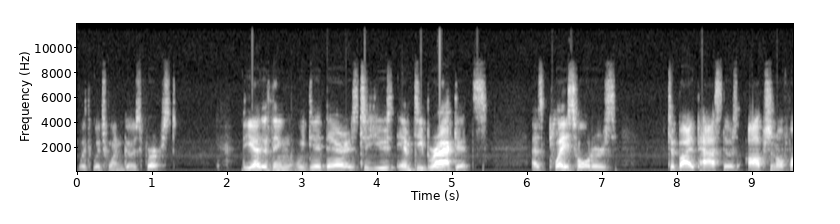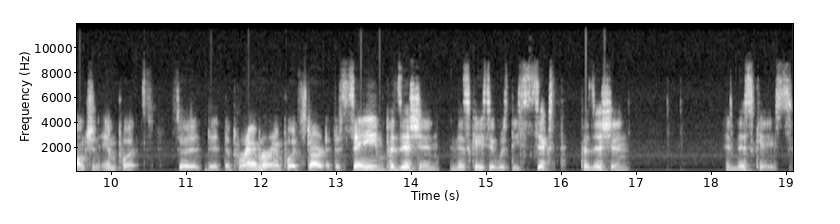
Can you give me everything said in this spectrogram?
with which one goes first. The other thing we did there is to use empty brackets as placeholders to bypass those optional function inputs so that the parameter inputs start at the same position. In this case, it was the sixth position. In this case,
